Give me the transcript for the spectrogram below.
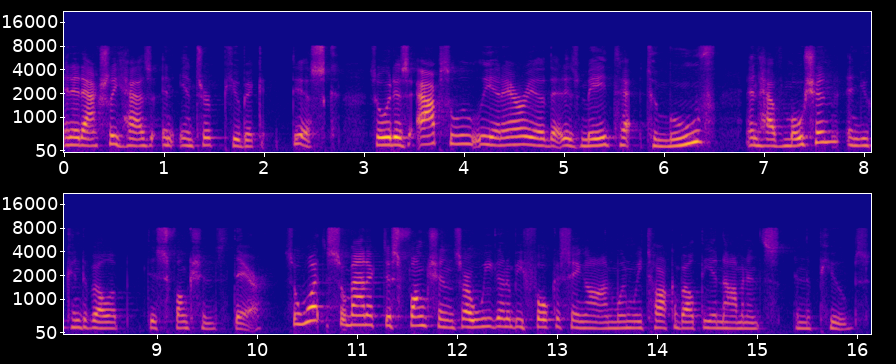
and it actually has an interpubic disc. So it is absolutely an area that is made to, to move and have motion and you can develop dysfunctions there. So what somatic dysfunctions are we going to be focusing on when we talk about the innominates and the pubes?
